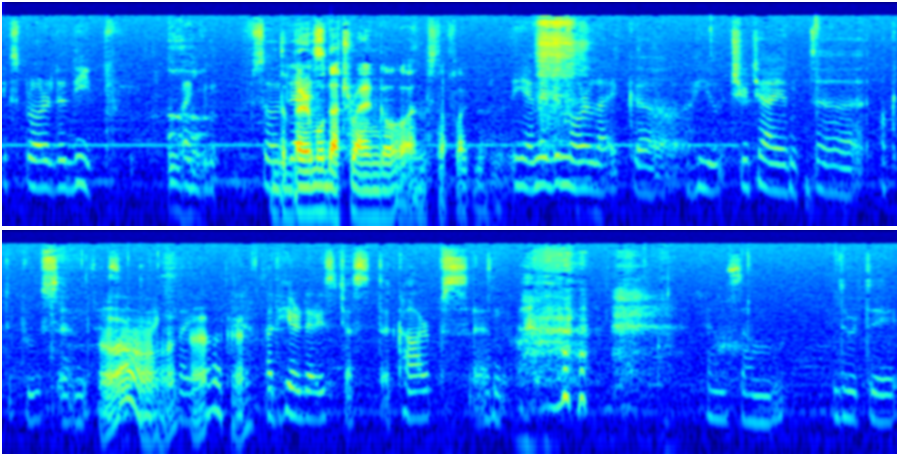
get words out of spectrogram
explore the deep. Like, Uh-huh. mm, so the Bermuda Triangle and stuff like that. Yeah, maybe more like uh, huge giant uh, octopus and Oh, like, like- okay, okay. But here there is just uh, carps and and some dirty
